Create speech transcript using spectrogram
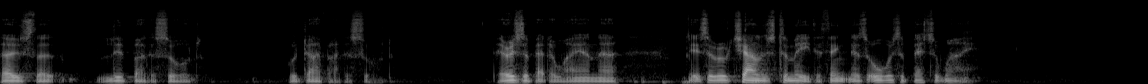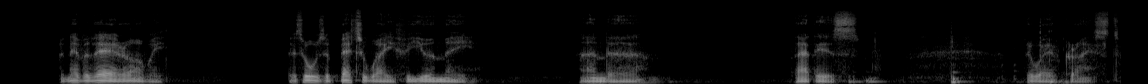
those that live by the sword will die by the sword. There is a better way, and uh, it's a real challenge to me to think there's always a better way. We're never there, are we? There's always a better way for you and me. And uh, that is the way of Christ.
